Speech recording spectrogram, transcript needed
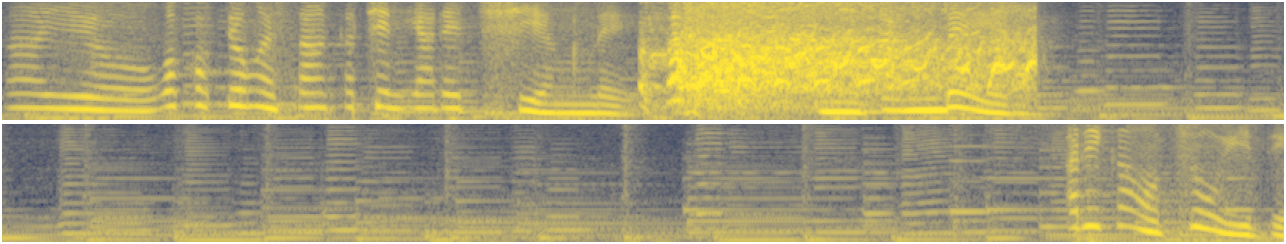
哎呦，我国中的衫较真也咧穿咧，唔敢买啦。啊，你敢有注意到，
